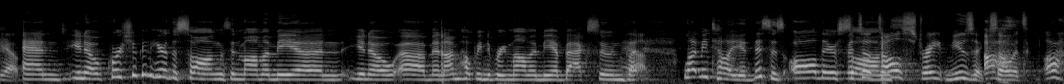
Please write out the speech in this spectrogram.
Yep. And you know, of course, you can hear the songs in Mamma Mia, and you know, um, and I'm hoping to bring Mamma Mia back soon. Yeah. But let me tell you, this is all their It's, songs. it's all straight music, so Ah. it's oh,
